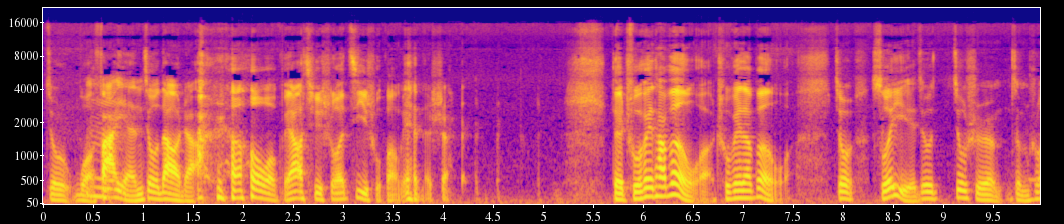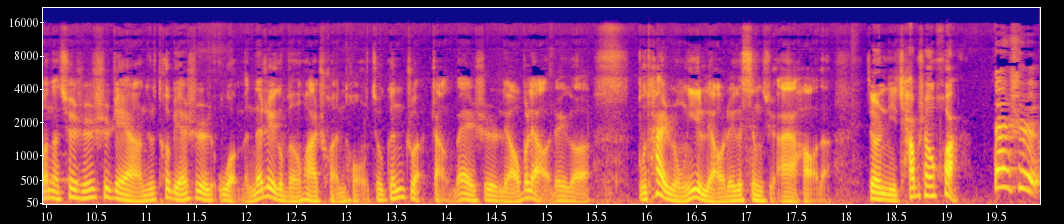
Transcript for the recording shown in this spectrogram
就我发言就到这儿，然后我不要去说技术方面的事儿。对，除非他问我，除非他问我，就所以就就是怎么说呢？确实是这样，就特别是我们的这个文化传统，就跟长长辈是聊不了这个，不太容易聊这个兴趣爱好的，就是你插不上话。但是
